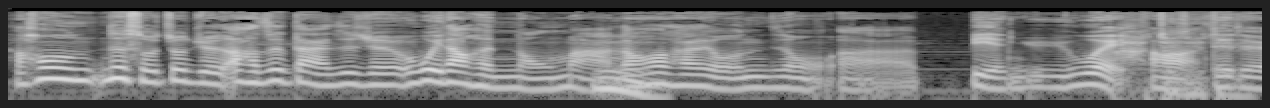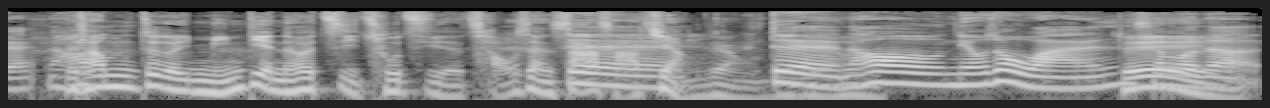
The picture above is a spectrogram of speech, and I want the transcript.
然后那时候就觉得啊，这个当然是觉得味道很浓嘛，嗯、然后它有那种呃。扁鱼味啊，对对对，然后他们这个名店呢会自己出自己的潮汕沙茶酱这样，对，然后牛肉丸什么的，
